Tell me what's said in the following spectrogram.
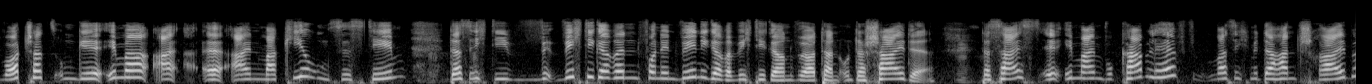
Wortschatz umgehe, immer äh, ein Markierungssystem, dass ich die wichtigeren von den weniger wichtigeren Wörtern unterscheide. Das heißt, in meinem Vokabelheft was ich mit der Hand schreibe,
